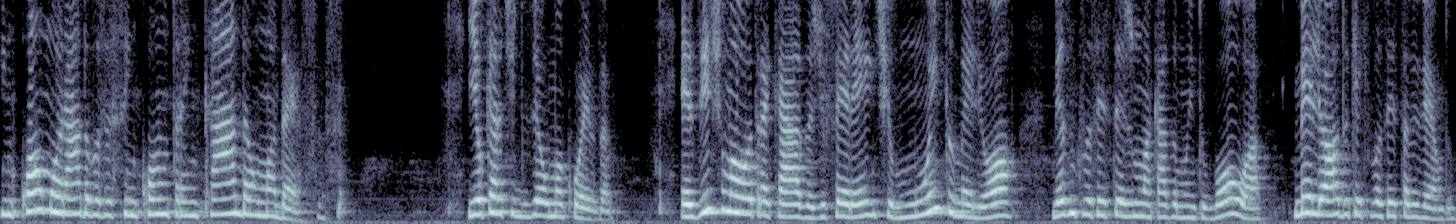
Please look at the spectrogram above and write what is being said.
em qual morada você se encontra em cada uma dessas. E eu quero te dizer uma coisa: existe uma outra casa diferente, muito melhor, mesmo que você esteja numa casa muito boa, melhor do que a que você está vivendo.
